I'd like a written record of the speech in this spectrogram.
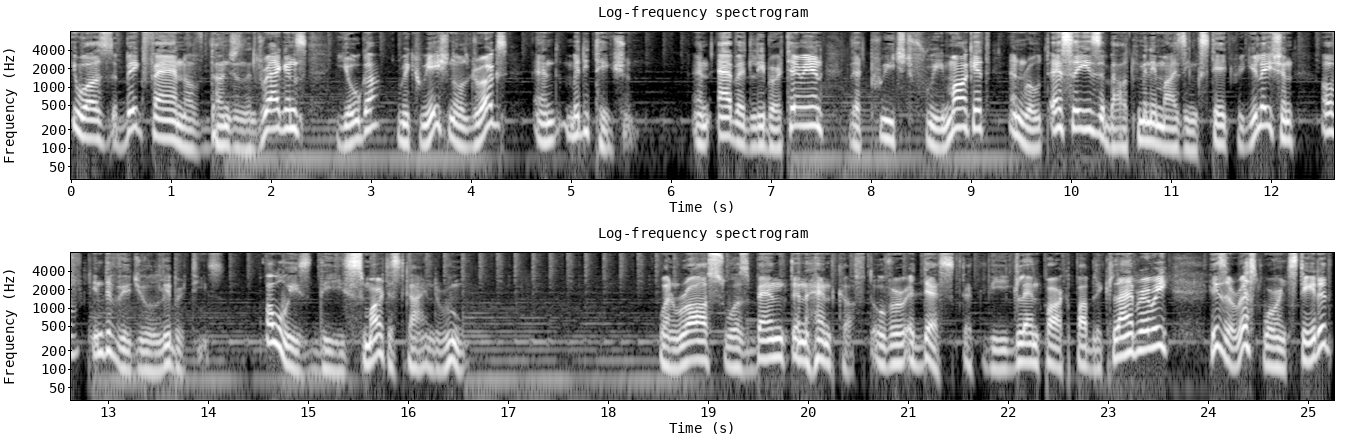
he was a big fan of Dungeons and Dragons, yoga, recreational drugs, and meditation. An avid libertarian that preached free market and wrote essays about minimizing state regulation of individual liberties. Always the smartest guy in the room. When Ross was bent and handcuffed over a desk at the Glen Park Public Library, his arrest warrant stated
